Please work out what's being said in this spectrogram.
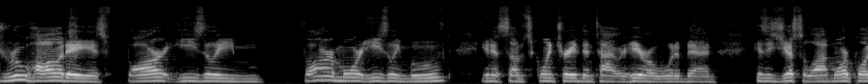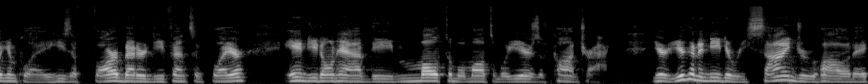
Jrue holiday is far easily far more easily moved in a subsequent trade than tyler herro would have been because he's just a lot more plug and play. He's a far better defensive player and you don't have the multiple, multiple years of contract. You're you're going to need to resign Jrue Holiday,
